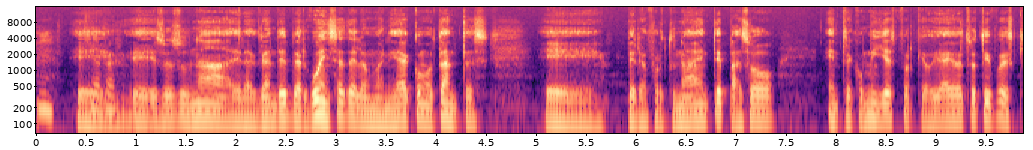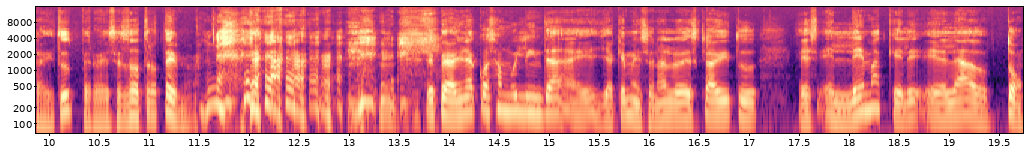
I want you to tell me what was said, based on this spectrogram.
Mm, Eh, eso es una de las grandes vergüenzas de la humanidad como tantas, eh, pero afortunadamente pasó entre comillas porque hoy hay otro tipo de esclavitud, pero ese es otro tema. Pero hay una cosa muy linda, eh, ya que mencionan lo de esclavitud, es el lema que él, él adoptó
